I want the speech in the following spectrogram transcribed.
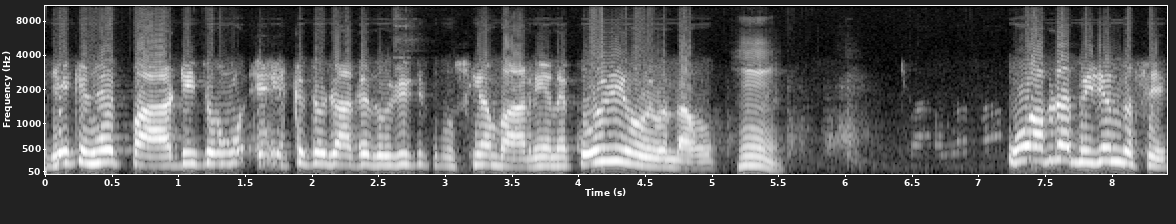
ਜੇ ਕਿਸੇ ਪਾਰਟੀ ਤੋਂ ਇੱਕ ਤੋਂ ਜਾ ਕੇ ਦੂਜੀ ਚ ਕੁਰਸੀਆਂ ਮਾਰਨੀਆਂ ਨੇ ਕੋਈ ਵੀ ਹੋਵੇ ਬੰਦਾ ਉਹ। ਹੂੰ। ਉਹ ਆਪਣਾ ਵਿਜ਼ਨ ਦੱਸੇ।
